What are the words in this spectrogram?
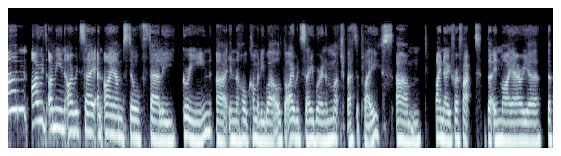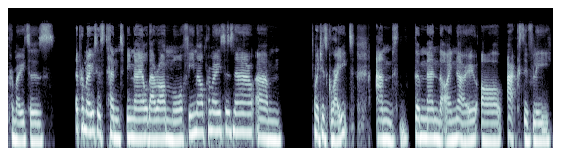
Um, I would, I mean, I would say, and I am still fairly green uh, in the whole comedy world, but I would say we're in a much better place. Um, I know for a fact that in my area, the promoters, the promoters tend to be male. There are more female promoters now, um, which is great, and the men that I know are actively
